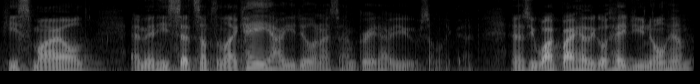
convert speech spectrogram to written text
He smiled. And then he said something like, Hey, how are you doing? I said, I'm great. How are you? Something like that. And as he walked by, Heather goes, Hey, do you know him?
